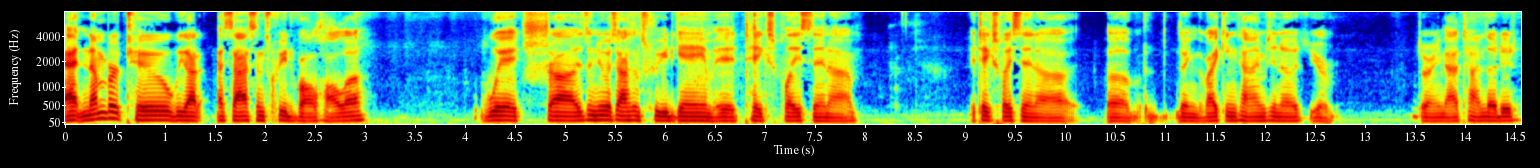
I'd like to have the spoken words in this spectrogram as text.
At number two, we got Assassin's Creed Valhalla, which uh, is a new Assassin's Creed game. It takes place in uh, it takes place in uh, uh, during the Viking times, you know, you're during that time though, dude.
